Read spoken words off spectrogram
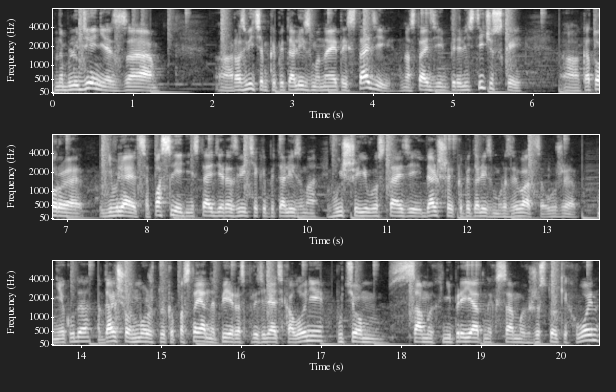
наблюдение за развитием капитализма на этой стадии, на стадии империалистической, а, которая является последней стадией развития капитализма, высшей его стадией. Дальше капитализму развиваться уже некуда. Дальше он может только постоянно перераспределять колонии путем самых неприятных, самых жестоких войн.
